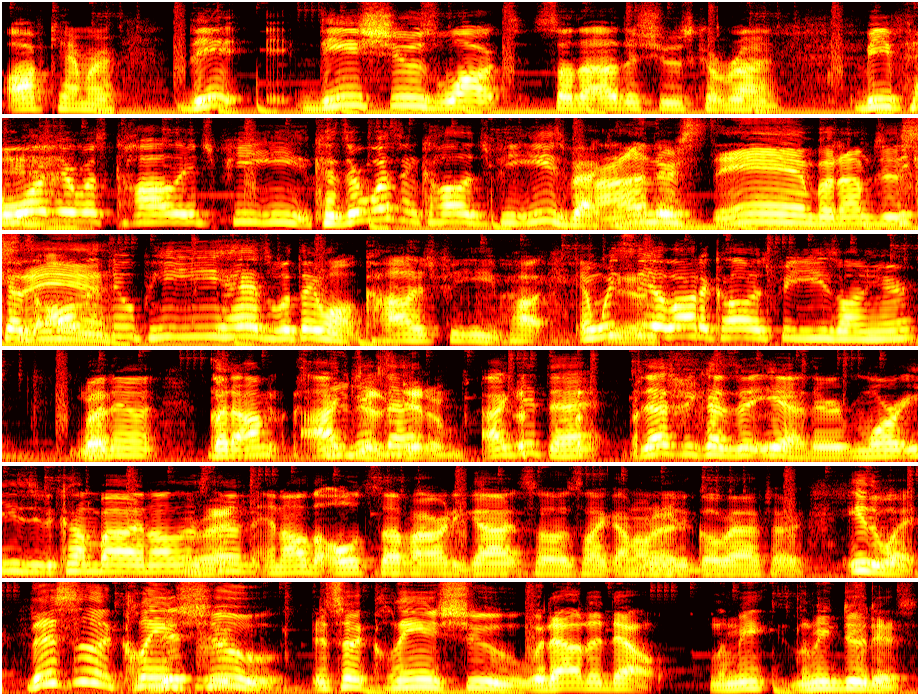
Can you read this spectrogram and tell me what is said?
off camera, the, these shoes walked so the other shoes could run. Before there was college PE, because there wasn't college PEs back I understand, but I'm just Because saying. all the new PE heads, what they want, college PE, and we see a lot of college PEs on here. But but uh, I'm I get just that. get 'em. I get that. That's because they, yeah, they're more easy to come by and all that Right. stuff, and all the old stuff I already got. So it's like I don't Right. need to go after. it. Either way, This is a clean This is- shoe. It's a clean shoe, without a doubt. Let me let me do this.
